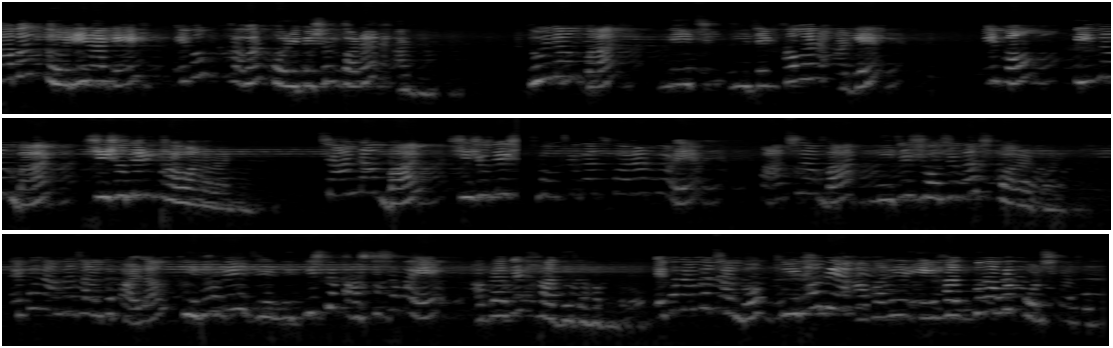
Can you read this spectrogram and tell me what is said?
খাবার তৈরির আগে পরিবেশন করার আগে দুই নাম্বার নিজ নিজে খাওয়ার আগে এবং তিন নাম্বার শিশুদের খাওয়ানোর আগে। চার নাম্বার শিশুদের শৌচ কাজ করার পরে, পাঁচ নাম্বার শৌচ কাজ করার পরে। এখন আমরা জানতে পারলাম কীভাবে যে নির্দিষ্ট পাঁচটি সময়ে আমাদের হাত ধুতে হবে। এখন আমরা জানব কীভাবে আমাদের এই হাতগুলো আমরা পরিষ্কার করব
